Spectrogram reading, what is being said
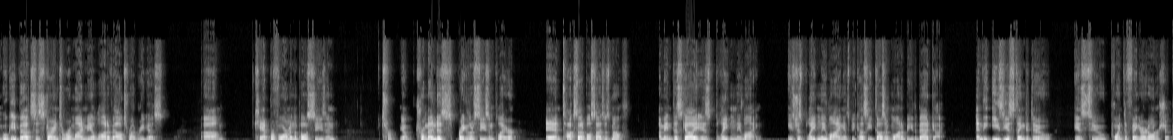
Mookie Betts is starting to remind me a lot of Alex Rodriguez. Um, can't perform in the postseason. Tr- you know, tremendous regular season player, and talks out of both sides of his mouth. I mean, this guy is blatantly lying. He's just blatantly lying. It's because he doesn't want to be the bad guy. And the easiest thing to do is to point the finger at ownership.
